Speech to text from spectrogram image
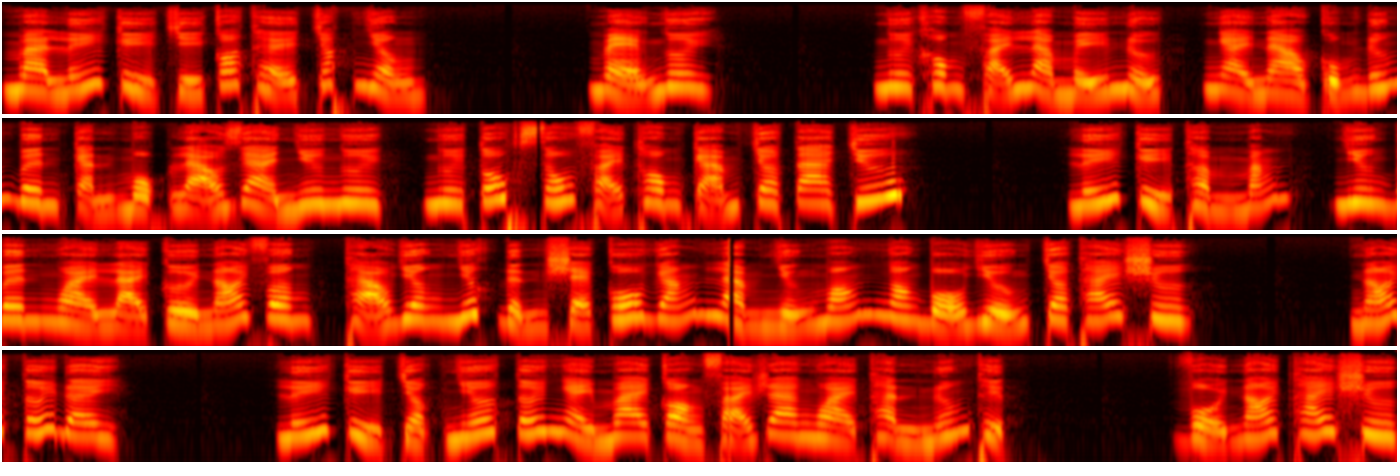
mà Lý Kỳ chỉ có thể chấp nhận. Mẹ ngươi, ngươi không phải là mỹ nữ, ngày nào cũng đứng bên cạnh một lão già như ngươi, ngươi tốt xấu phải thông cảm cho ta chứ. Lý Kỳ thầm mắng, nhưng bên ngoài lại cười nói vâng, Thảo dân nhất định sẽ cố gắng làm những món ngon bổ dưỡng cho thái sư. Nói tới đây, Lý Kỳ chợt nhớ tới ngày mai còn phải ra ngoài thành nướng thịt. Vội nói thái sư,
